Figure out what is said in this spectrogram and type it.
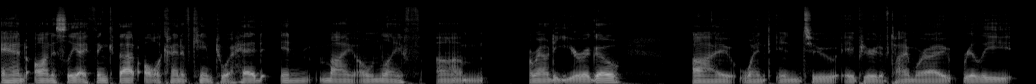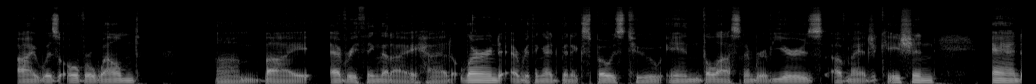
And honestly, I think that all kind of came to a head in my own life. Um, around a year ago, I went into a period of time where I really I was overwhelmed um, by everything that I had learned, everything I'd been exposed to in the last number of years of my education. And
